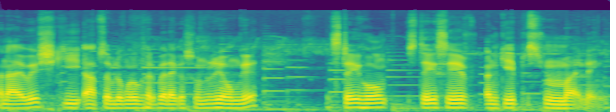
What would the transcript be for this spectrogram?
and I wish कि आप सब लोग मेरे घर पे रहकर सुन रहे होंगे। Stay home, stay safe, and keep smiling.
